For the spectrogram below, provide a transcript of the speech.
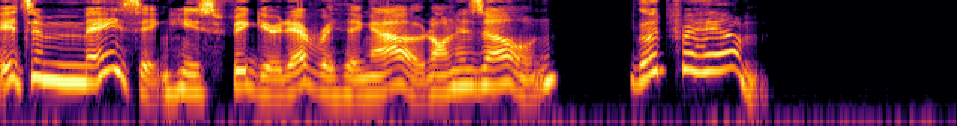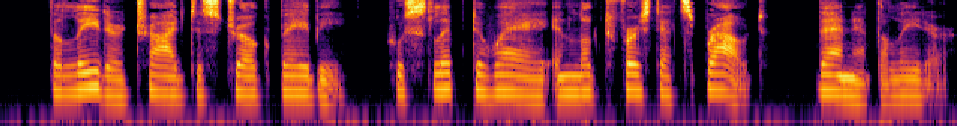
It's amazing he's figured everything out on his own. Good for him. The leader tried to stroke Baby, who slipped away and looked first at Sprout, then at the leader.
